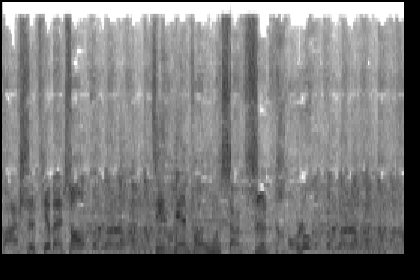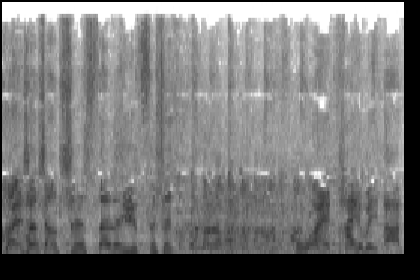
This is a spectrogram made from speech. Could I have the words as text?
法式铁板烧，今天中午想吃烤肉，晚上想吃三文鱼刺身。母爱太伟大了。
